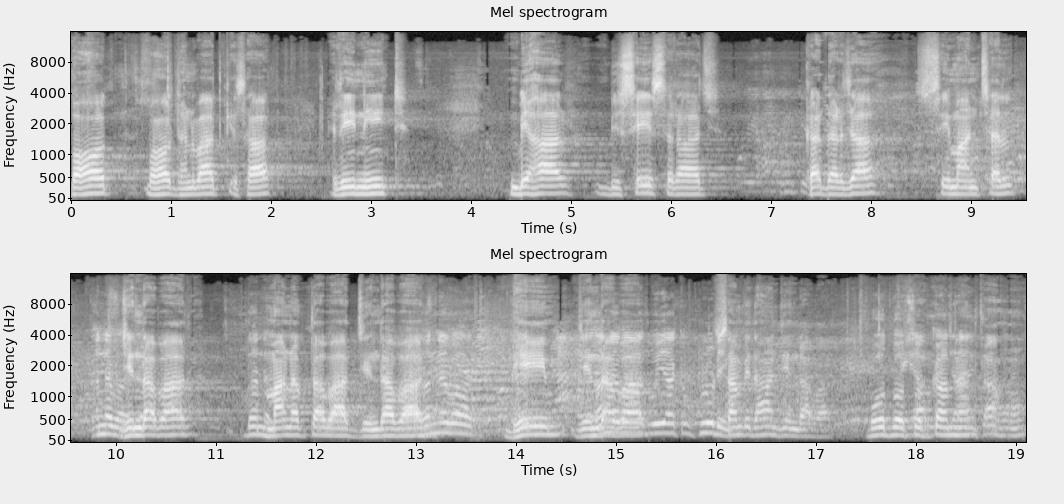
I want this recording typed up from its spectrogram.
बहुत बहुत धन्यवाद के साथ रीनीट बिहार विशेष राज्य का दर्जा सीमांचल जिंदाबाद। मानवतावाद जिंदाबाद धन्यवाद। भीम जिंदाबाद वी संविधान जिंदाबाद। बहुत बहुत शुभकामनाएँ। जानता हूँ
